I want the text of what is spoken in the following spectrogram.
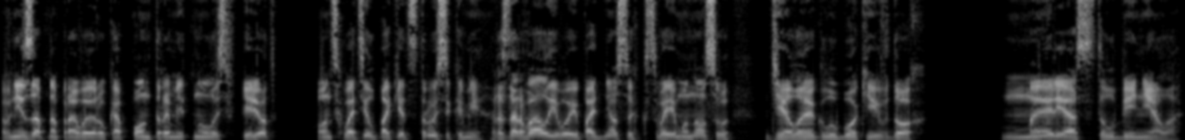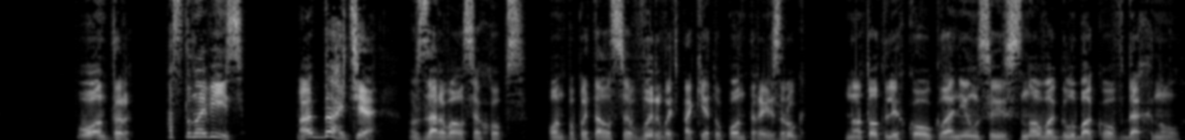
Внезапно правая рука Понтера метнулась вперед, он схватил пакет с трусиками, разорвал его и поднес их к своему носу, делая глубокий вдох. Мэри остолбенела. «Понтер, остановись!» «Отдайте!» — взорвался Хопс. Он попытался вырвать пакет у Понтера из рук, но тот легко уклонился и снова глубоко вдохнул.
